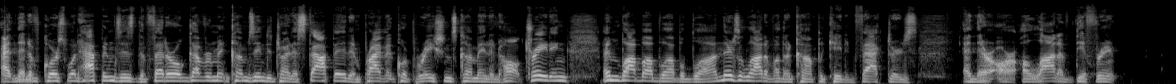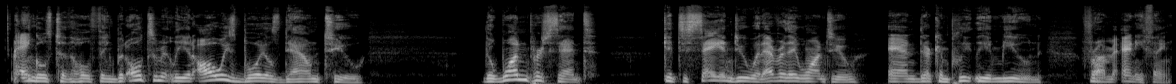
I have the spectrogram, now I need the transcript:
And then, of course, what happens is the federal government comes in to try to stop it, and private corporations come in and halt trading, and blah, blah, blah, blah, blah. And there's a lot of other companies complicated factors, and there are a lot of different angles to the whole thing. But ultimately, it always boils down to the 1% get to say and do whatever they want to, and they're completely immune from anything.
